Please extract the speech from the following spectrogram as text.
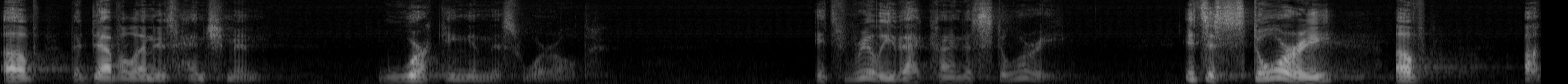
of the devil and his henchmen working in this world. It's really that kind of story. It's a story of a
